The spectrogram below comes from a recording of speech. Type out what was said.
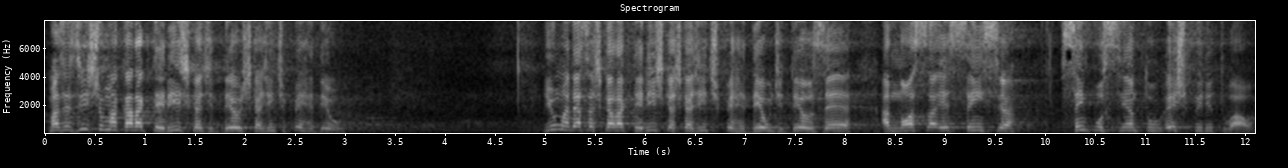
Mas existe uma característica de Deus que a gente perdeu. E uma dessas características que a gente perdeu de Deus é a nossa essência 100% espiritual.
